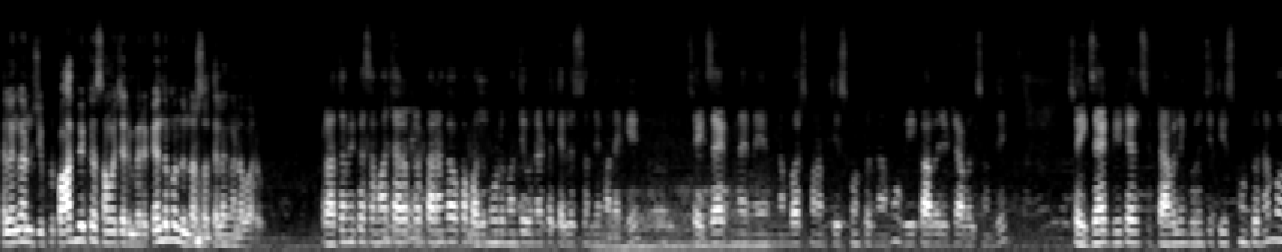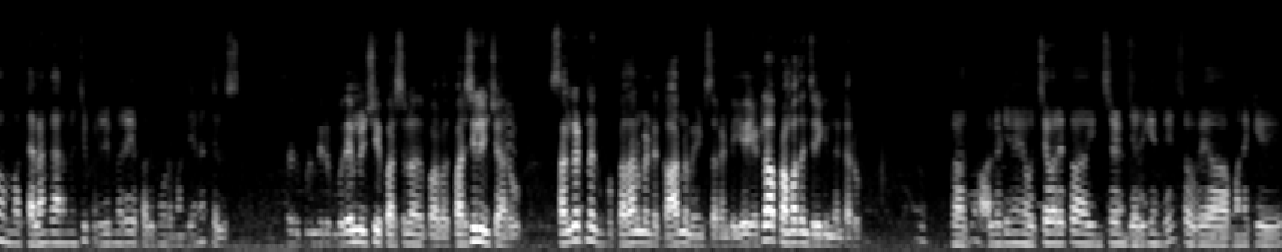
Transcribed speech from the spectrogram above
తెలంగాణ నుంచి ఇప్పుడు ప్రాథమిక సమాచారం మేరకు ఎంతమంది ఉన్నారు సార్ తెలంగాణ వారు? ప్రాథమిక సమాచారం ప్రకారంగా ఒక పదమూడు మంది ఉన్నట్టు తెలుస్తుంది మనకి. సో ఎగ్జాక్ట్ నంబర్స్ మనం తీసుకుంటున్నాము. వీ కావేరీ ట్రావెల్స్ ఉంది. సో ఎగ్జాక్ట్ డీటెయిల్స్ ట్రావెలింగ్ గురించి తీసుకుంటున్నాము. తెలంగాణ నుంచి ప్రిలిమినరీ పదమూడు మంది అని తెలుస్తుంది. సార్ ఇప్పుడు మీరు ఉదయం నుంచి పరిశీలన ప- పరిశీలించారు. సంఘటనకు ప్రధానమైన కారణం ఏంటి సార్? అంటే ఎట్లా ప్రమాదం జరిగిందంటారు? ఆల్రెడీ నేను వచ్చే వరకు ఇన్సిడెంట్ జరిగింది. సో మనకి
